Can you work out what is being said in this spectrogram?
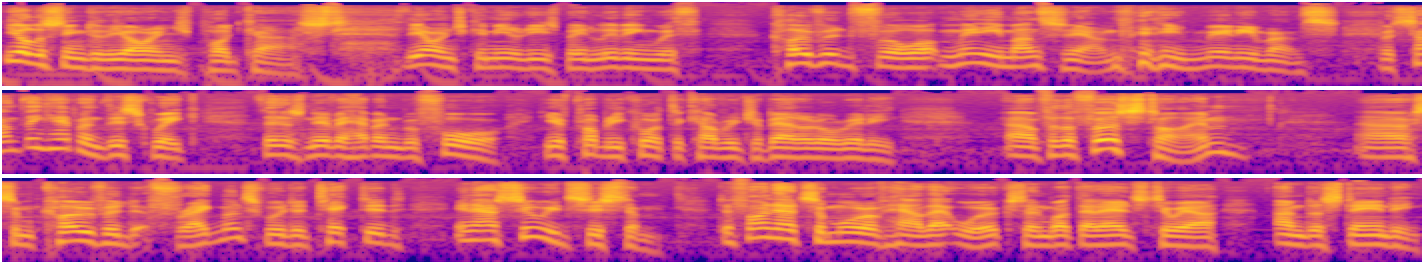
You're listening to the Orange Podcast. The Orange community has been living with COVID for many months now, many, many months. But something happened this week that has never happened before. You've probably caught the coverage about it already. Uh, for the first time, uh, some COVID fragments were detected in our sewage system. To find out some more of how that works and what that adds to our understanding,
